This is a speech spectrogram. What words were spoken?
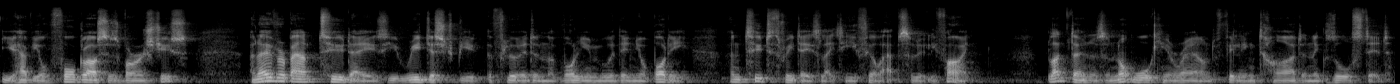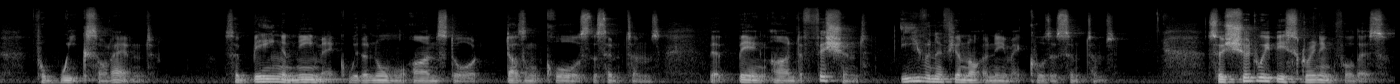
you have your four glasses of orange juice And over about two days, you redistribute the fluid and the volume within your body, and two to three days later, you feel absolutely fine. Blood donors are not walking around feeling tired and exhausted for weeks on end. So, being anemic with a normal iron store doesn't cause the symptoms, but being iron deficient, even if you're not anemic, causes symptoms. So, should we be screening for this?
